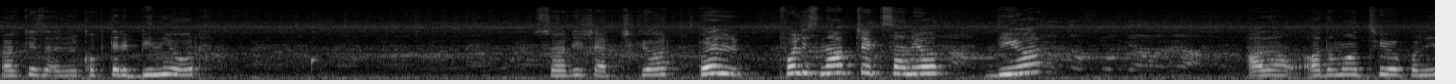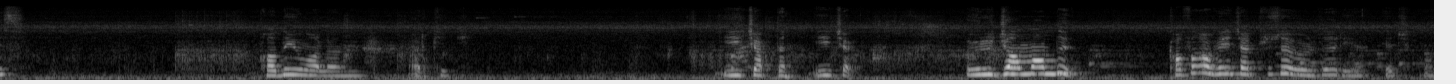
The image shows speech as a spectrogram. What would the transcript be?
Herkes helikoptere biniyor. Soru işaret çıkıyor. Böyle polis ne yapacak sanıyor diyor. Adam adamı atıyor polis. Kadın yuvarlanıyor. Erkek. İyi çaktın. iyi çak. Ölü canlandı. Kafa kafaya çarpışırsa öldüler ya. Gerçekten.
